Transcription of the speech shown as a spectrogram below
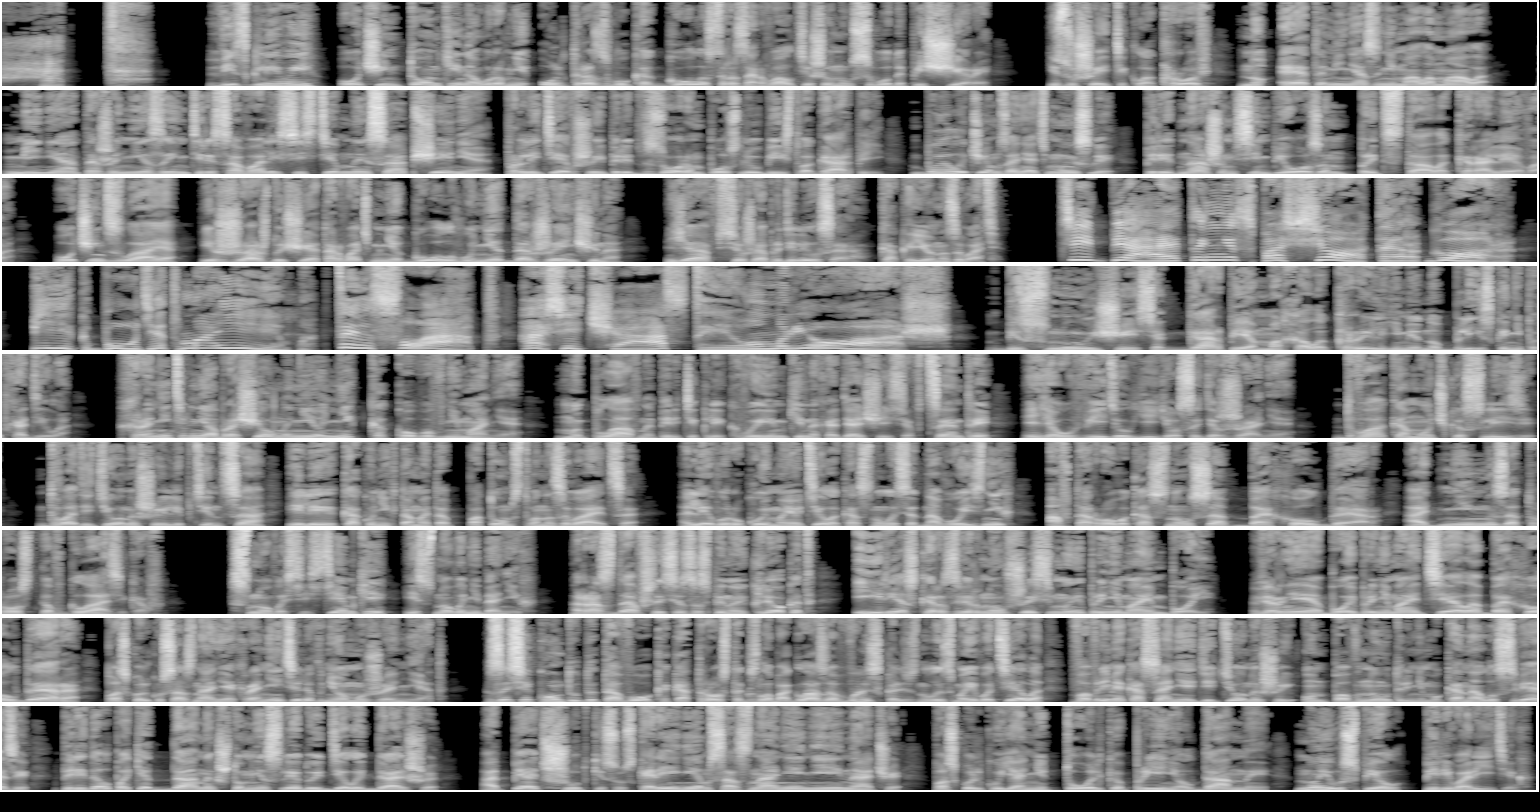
Визгливый, очень тонкий, на уровне ультразвука голос разорвал тишину свода пещеры. Из ушей текла кровь, но это меня занимало мало. Меня даже не заинтересовали системные сообщения, пролетевшие перед взором после убийства гарпий. Было чем занять мысли. Перед нашим симбиозом предстала королева. Очень злая и жаждущая оторвать мне голову нет да женщина. Я все же определился, как ее называть. «Тебя это не спасет, Эргор! Пик будет моим! Ты слаб, а сейчас ты умрешь!» Беснующаяся гарпия махала крыльями, но близко не подходила. Хранитель не обращал на нее никакого внимания. Мы плавно перетекли к выемке, находящейся в центре, и я увидел ее содержание. Два комочка слизи — Два детеныша или птенца, или как у них там это потомство называется. Левой рукой мое тело коснулось одного из них, а второго коснулся Бехолдер, одним из отростков глазиков. Снова системки и снова не до них. Раздавшийся за спиной клекот, и резко развернувшись, мы принимаем бой. Вернее, бой принимает тело Бехолдера, поскольку сознания хранителя в нем уже нет. За секунду до того, как отросток злобоглаза выскользнул из моего тела, во время касания детенышей он по внутреннему каналу связи передал пакет данных, что мне следует делать дальше. Опять шутки с ускорением сознания не иначе, поскольку я не только принял данные, но и успел переварить их.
